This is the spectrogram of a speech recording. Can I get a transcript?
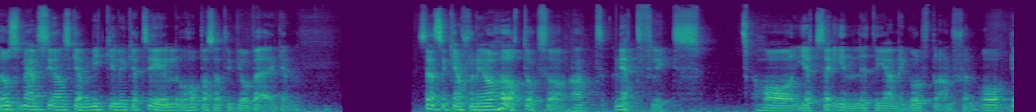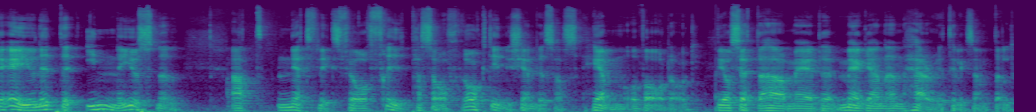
Hur som helst, jag önskar Micke lycka till och hoppas att det går vägen. Sen så kanske ni har hört också att Netflix har gett sig in lite grann i golfbranschen. Och det är ju lite inne just nu att Netflix får fri passage rakt in i kändisars hem och vardag. Vi har sett det här med Meghan and Harry till exempel.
